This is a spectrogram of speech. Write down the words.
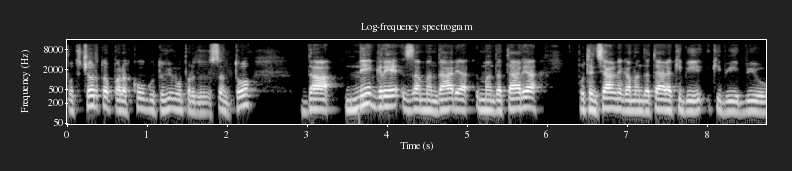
pod črto, pa lahko ugotovimo predvsem to, da ne gre za mandatarja, potencijalnega mandatarja, ki bi, ki bi bil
